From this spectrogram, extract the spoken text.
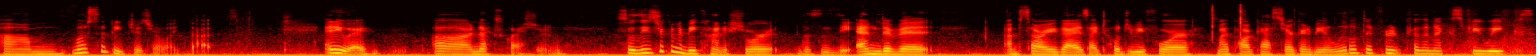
Um, most of the beaches are like that. Anyway, uh, next question. So these are going to be kind of short. This is the end of it. I'm sorry, guys. I told you before, my podcasts are going to be a little different for the next few weeks,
